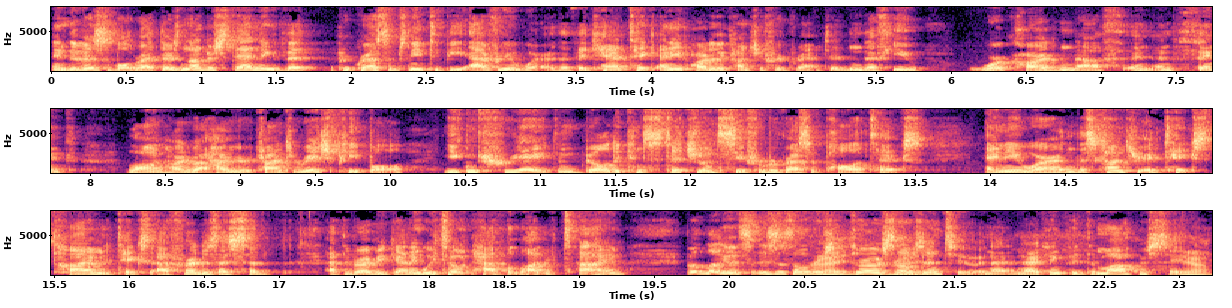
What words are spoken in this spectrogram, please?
Indivisible, right? There's an understanding that progressives need to be everywhere, that they can't take any part of the country for granted, and if you work hard enough and, and think long and hard about how you're trying to reach people, you can create and build a constituency for progressive politics anywhere in this country. It takes time and it takes effort. As I said at the very beginning, we don't have a lot of time But look, this, this is something we should throw ourselves right. into, and I, and I think that democracy Yeah.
